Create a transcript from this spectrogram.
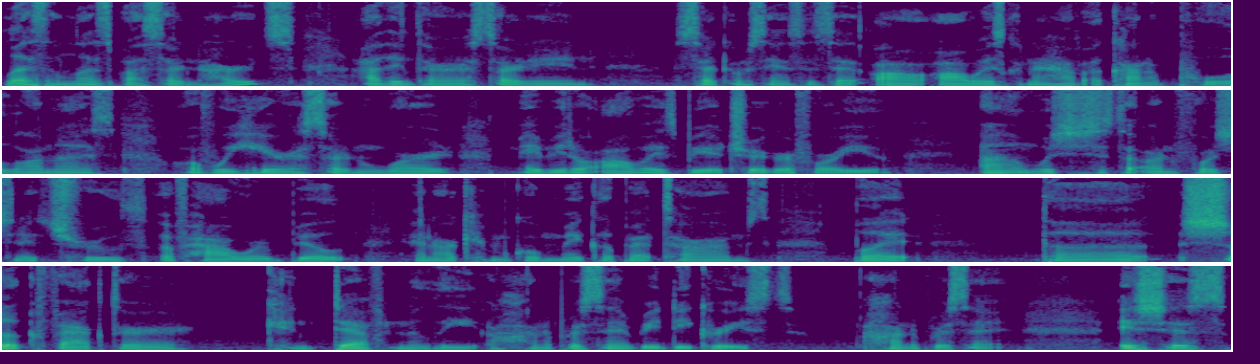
less and less by certain hurts. I think there are certain circumstances that are always going to have a kind of pull on us, or if we hear a certain word, maybe it'll always be a trigger for you, um, which is just the unfortunate truth of how we're built and our chemical makeup at times. But the shook factor can definitely 100% be decreased. 100%. It's just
